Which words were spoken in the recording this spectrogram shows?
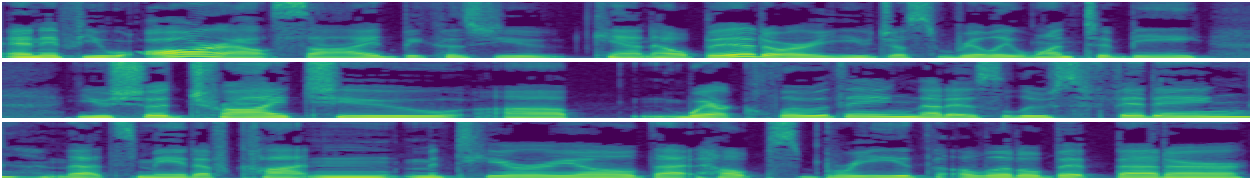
And if you are outside because you can't help it or you just really want to be, you should try to uh, wear clothing that is loose fitting, that's made of cotton material that helps breathe a little bit better.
